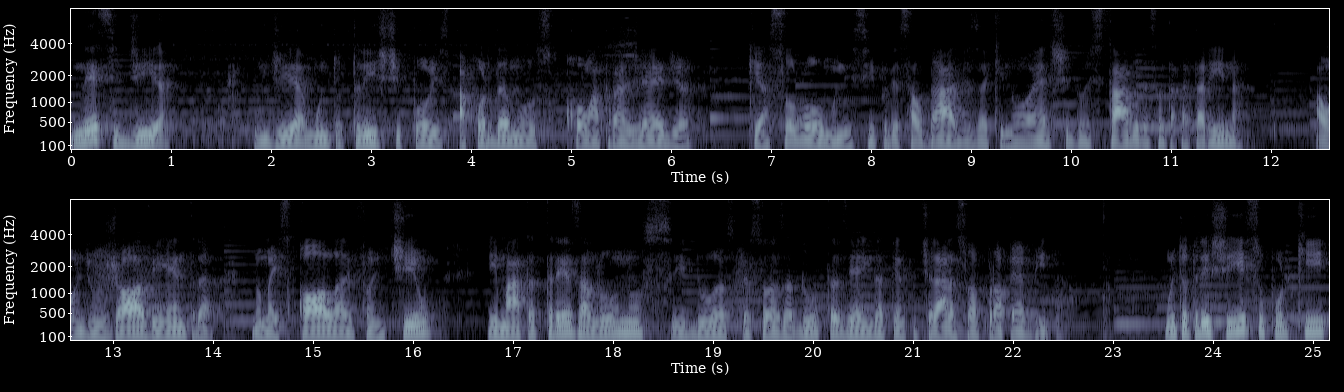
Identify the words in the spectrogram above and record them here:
Nesse dia, um dia muito triste, pois acordamos com a tragédia que assolou o município de Saudades, aqui no oeste do estado de Santa Catarina, onde um jovem entra numa escola infantil e mata três alunos e duas pessoas adultas e ainda tenta tirar a sua própria vida. Muito triste isso porque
